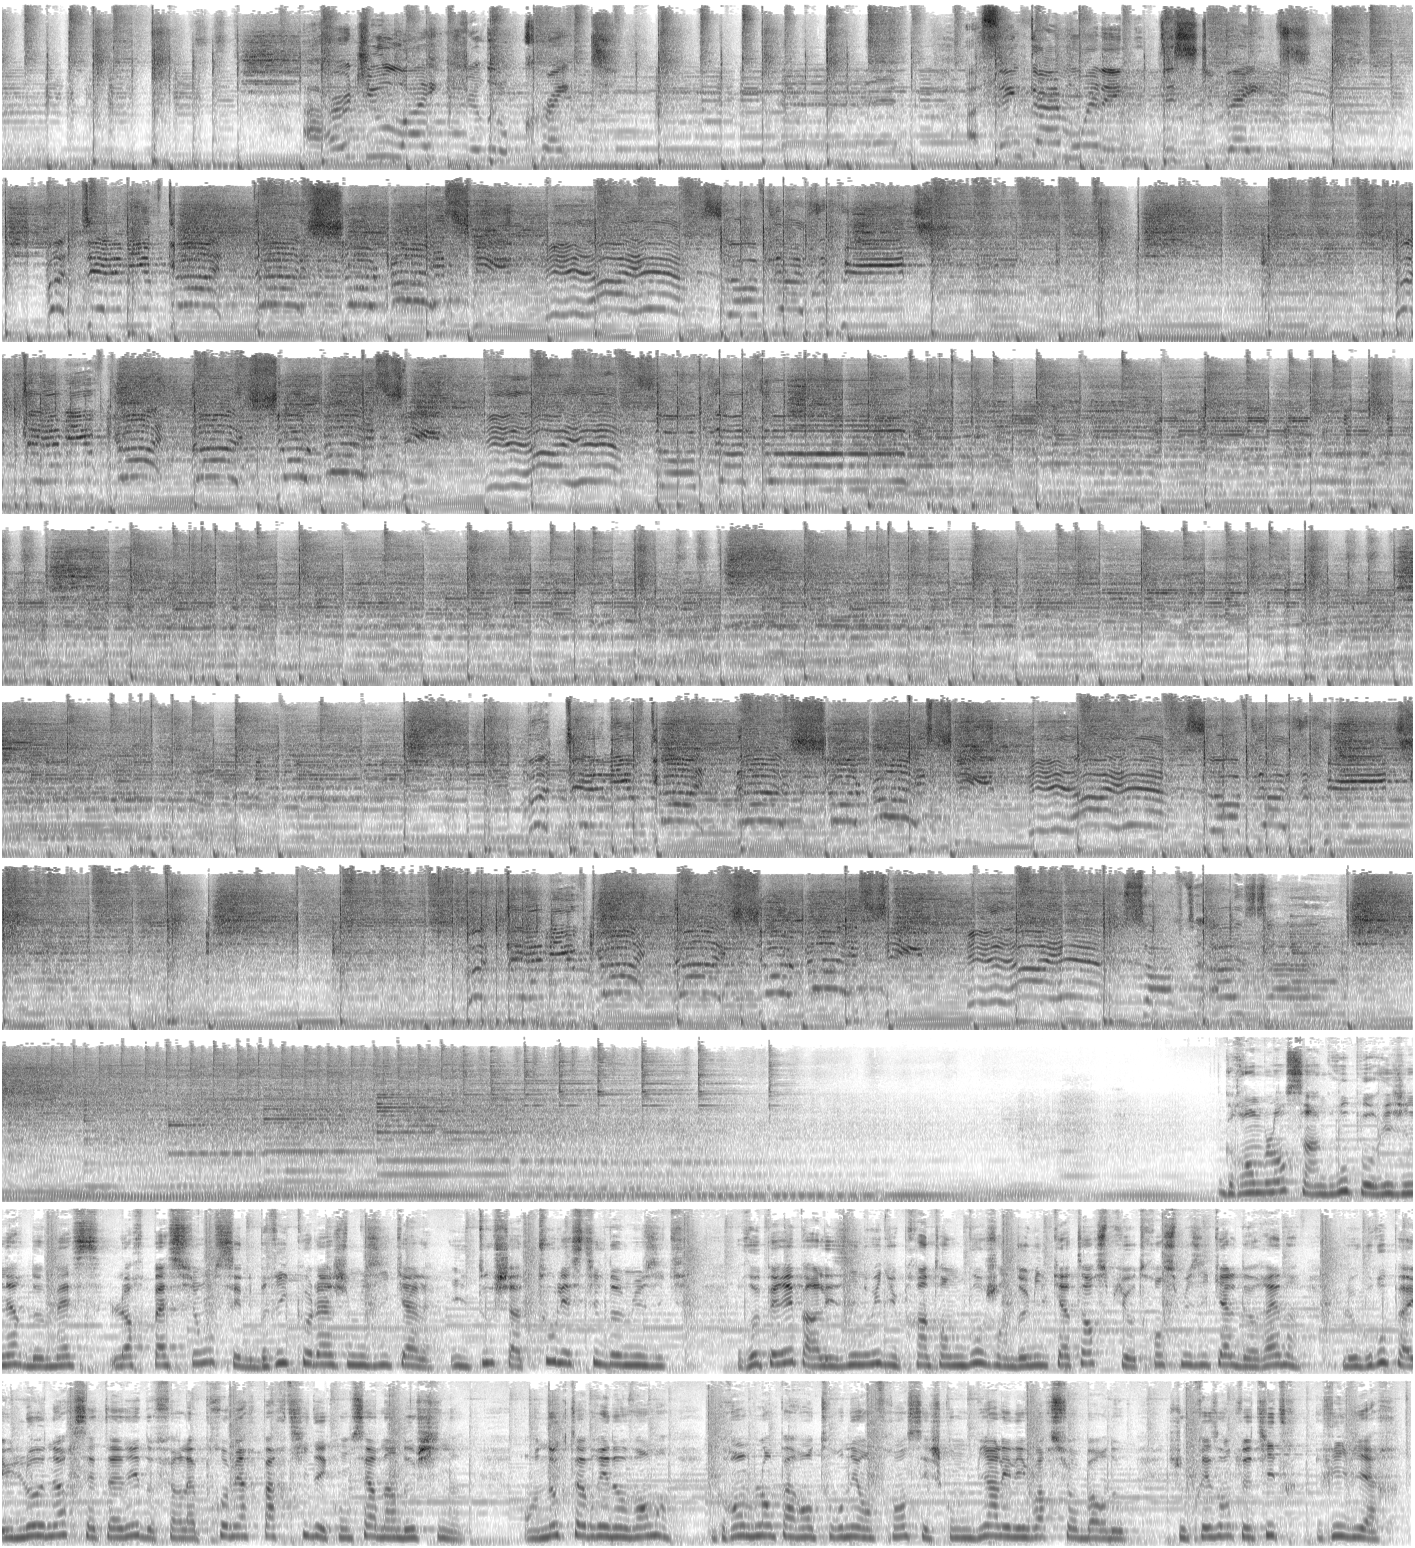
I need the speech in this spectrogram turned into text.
Grand Blanc, c'est un groupe originaire de Metz. Leur passion, c'est le bricolage musical. Ils touchent à tous les styles de musique. Repéré par les Inuits du Printemps de Bourges en 2014 puis au Transmusical de Rennes, le groupe a eu l'honneur cette année de faire la première partie des concerts d'Indochine. En octobre et novembre, Grand Blanc part en tournée en France et je compte bien aller les voir sur Bordeaux. Je vous présente le titre Rivière.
